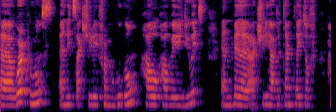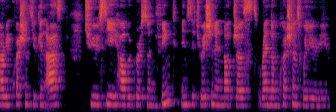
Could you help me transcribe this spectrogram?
Uh, work rules, and it's actually from Google how, how they do it. And they actually have a template of hiring questions you can ask to see how the person think in situation and not just random questions where you, you,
